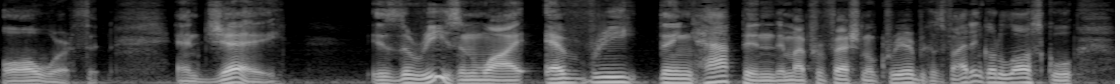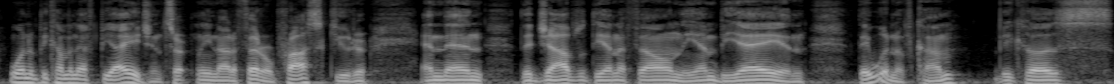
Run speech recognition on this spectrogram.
all worth it. And Jay is the reason why everything happened in my professional career because if I didn't go to law school, I wouldn't become an FBI agent, certainly not a federal prosecutor. And then the jobs with the NFL and the NBA, and they wouldn't have come because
